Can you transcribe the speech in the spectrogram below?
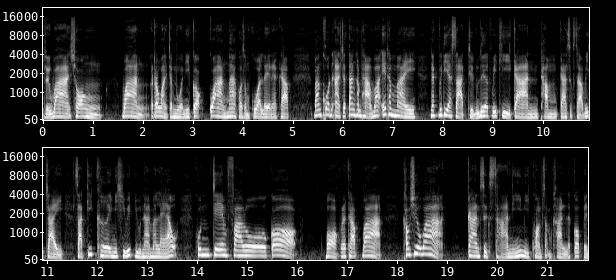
หรือว่าช่อง ว่างระหว่างจำนวนนี้ก็กว้างมากพอสมควรเลยนะครับ บางคนอาจจะตั้งคำถามว่า เอ๊ะทำไมนักวิทยาศาสตร์ถึงเลือกวิธีการทำการศึกษาวิจัย สัตว์ที่เคยมีชีวิตอยู่นานมาแล้ว คุณเจมส์ฟาโรก็บอกนะครับว่าเขาเชื่อว่าการศึกษานี้มีความสำคัญและก็เป็น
